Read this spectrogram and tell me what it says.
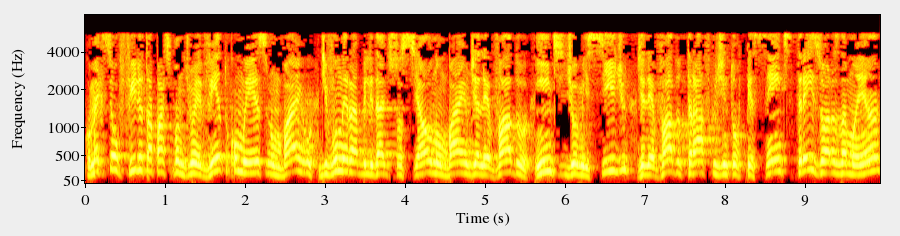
Como é que seu filho está participando de um evento como esse, num bairro de vulnerabilidade social, num bairro de elevado índice de homicídio, de elevado tráfico de entorpecentes, três horas da manhã,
